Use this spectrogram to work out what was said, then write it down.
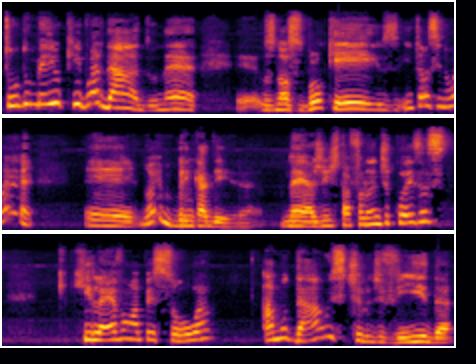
tudo meio que guardado, né? É, os nossos bloqueios. Então, assim, não é é, não é brincadeira, né? A gente está falando de coisas que levam a pessoa a mudar o estilo de vida,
